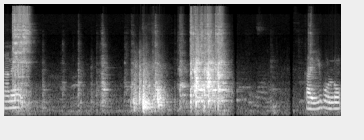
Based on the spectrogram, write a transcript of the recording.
ഞാൻ കൈ പൊള്ളും.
